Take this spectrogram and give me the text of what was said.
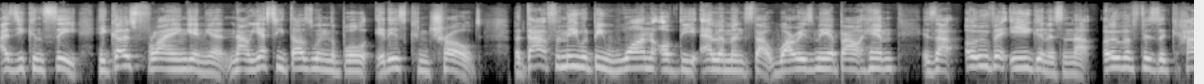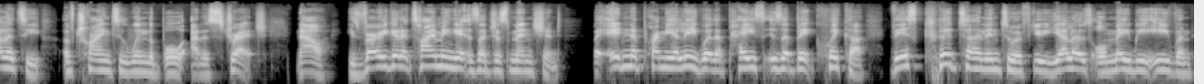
As you can see, he goes flying in. Yeah, now yes, he does win the ball. It is controlled. But that for me would be one of the elements that worries me about him is that over eagerness and that over physicality of trying to win the ball at a stretch. Now, he's very good at timing it as I just mentioned. But in the Premier League, where the pace is a bit quicker, this could turn into a few yellows or maybe even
